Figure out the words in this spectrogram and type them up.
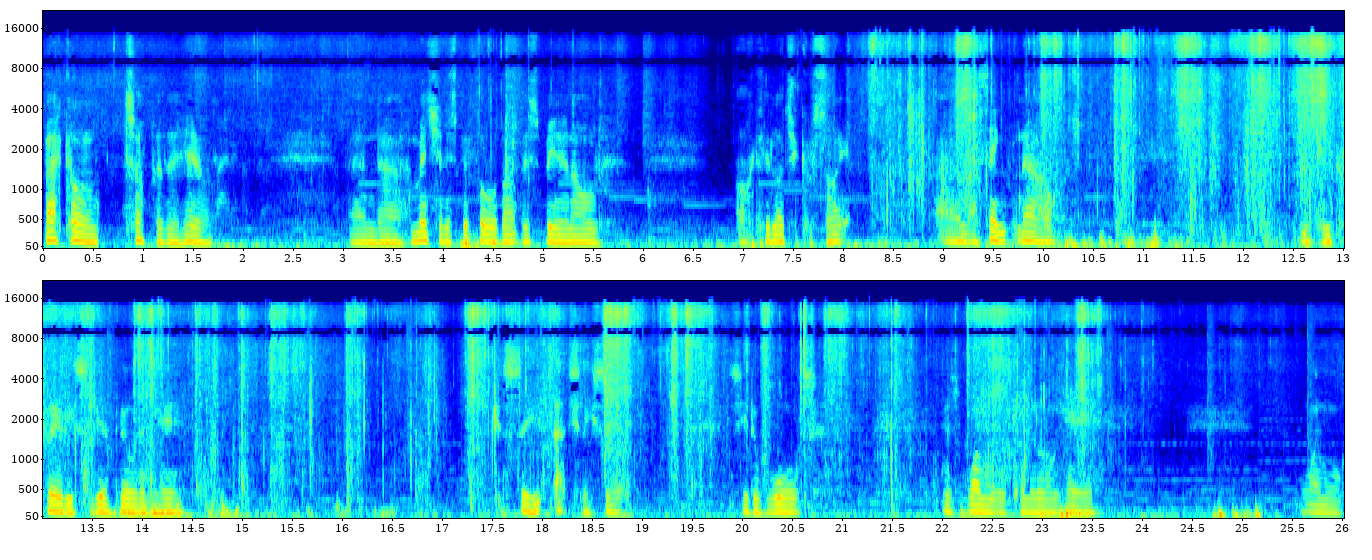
back on top of the hill. And uh, I mentioned this before about this being an old archaeological site. And I think now you can clearly see a building here. You can see, actually see it. See the walls. There's one wall coming along here. One wall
